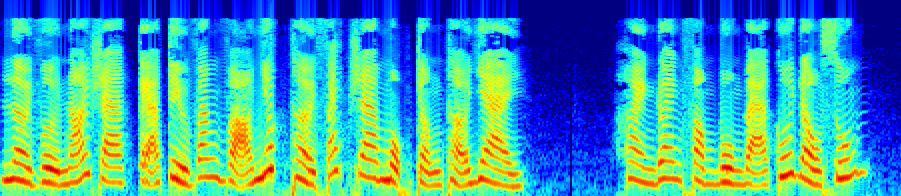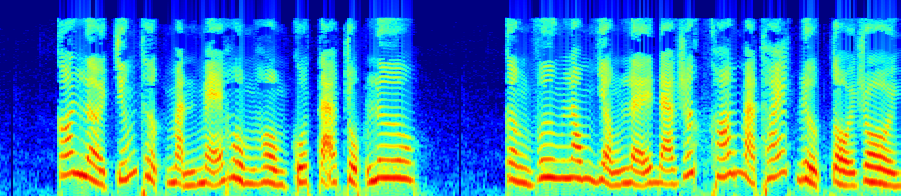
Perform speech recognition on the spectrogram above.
Lời vừa nói ra, cả triều văn võ nhất thời phát ra một trận thở dài. Hoàng đoan phòng buồn bã cúi đầu xuống. Có lời chứng thực mạnh mẽ hùng hồn của tả trục lưu. Cần vương long giận lễ đã rất khó mà thoát được tội rồi.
